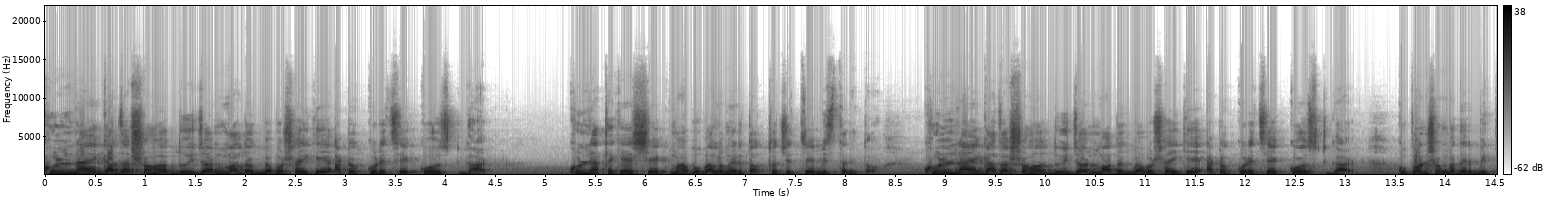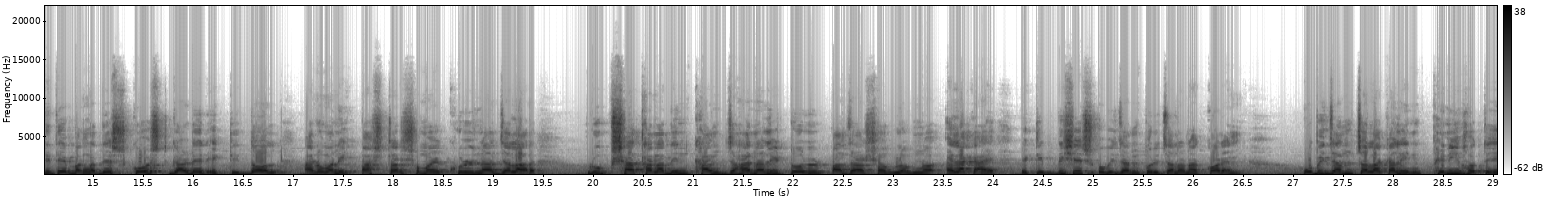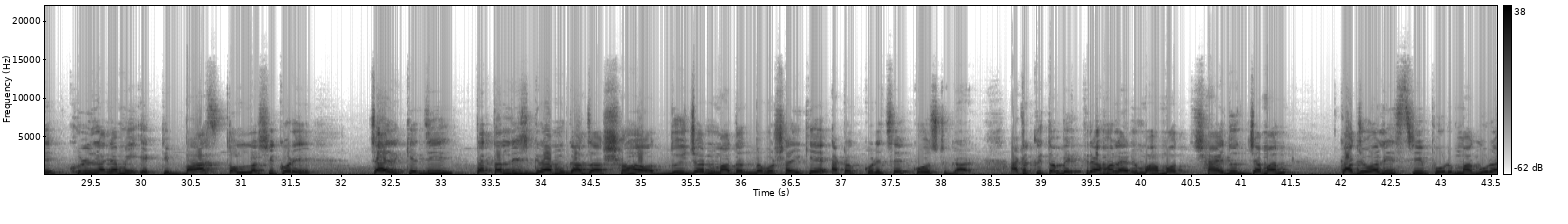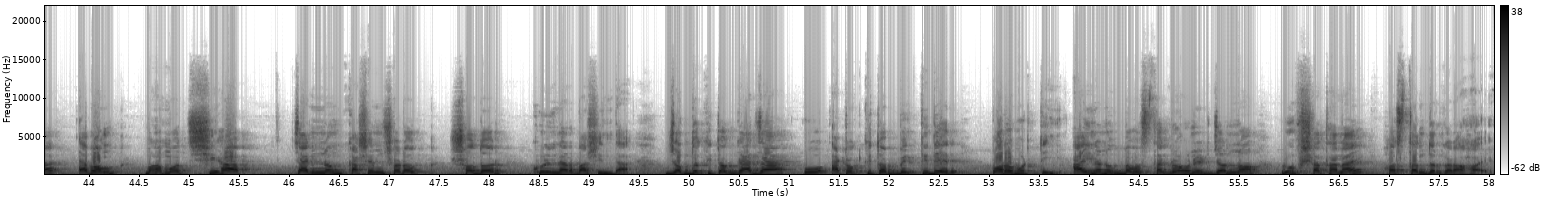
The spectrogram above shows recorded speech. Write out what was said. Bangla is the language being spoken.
খুলনায় গাজাসহ দুইজন মাদক ব্যবসায়ীকে আটক করেছে কোস্ট গার্ড। খুলনা থেকে শেখ মাহবুব আলমের তথ্যচিত্রে বিস্তারিত। খুলনায় গাজাসহ দুইজন মাদক ব্যবসায়ীকে আটক করেছে কোস্ট গার্ড। গোপন সংবাদের ভিত্তিতে বাংলাদেশ কোস্ট গার্ডের একটি দল আনুমানিক পাঁচটার সময় খুলনা জেলার রূপসা থানাধীন খান জাহান আলী টোল পাজা সংলগ্ন এলাকায় একটি বিশেষ অভিযান পরিচালনা করেন। অভিযান চলাকালীন ফেনী হতে খুলনাগামী একটি বাস তল্লাশি করে চার কেজি তেতাল্লিশ গ্রাম গাঁজা সহ দুইজন মাদক ব্যবসায়ীকে আটক করেছে কোস্ট গার্ড। আটককৃত ব্যক্তিরা হলেন মোহাম্মদ শাহিদুজ্জামান কাজু আলী শ্রীপুর মাগুরা এবং মোহাম্মদ শিহাব, চার নং কাশেম সড়ক, সদর, খুলনার বাসিন্দা। জব্দকৃত গাঁজা ও আটককৃত ব্যক্তিদের পরবর্তী আইনানুগ ব্যবস্থা গ্রহণের জন্য রূপসা থানায় হস্তান্তর করা হয়।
